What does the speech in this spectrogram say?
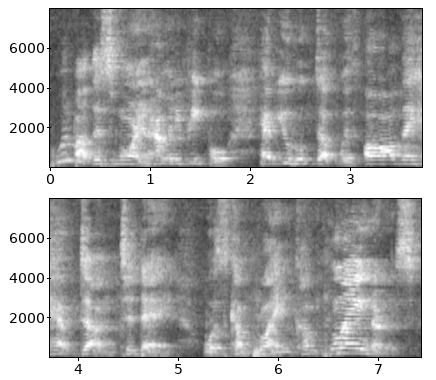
What about this morning? How many people have you hooked up with all they have done today was complain? Complainers.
